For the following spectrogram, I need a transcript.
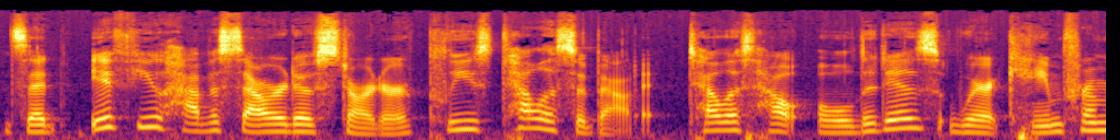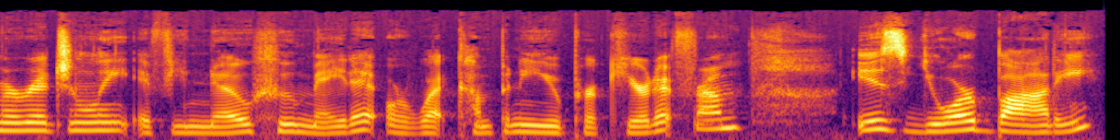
and said, if you have a sourdough starter, please tell us about it. Tell us how old it is, where it came from originally, if you know who made it or what company you procured it from. Is your body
